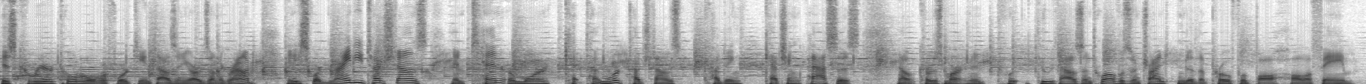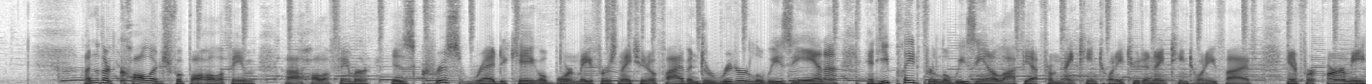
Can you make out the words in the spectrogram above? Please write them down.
His career totaled over 14,000 yards on the ground, and he scored 90 touchdowns and 10 or more, more touchdowns cutting, catching passes. Now, Curtis Martin in 2012 was enshrined into the Pro Football Hall of Fame. Another college football Hall of Fame uh, Hall of Famer is Chris Red Cagle, born May 1st, 1905, in DeRidder, Louisiana, and he played for Louisiana Lafayette from 1922 to 1925, and for Army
